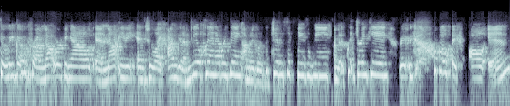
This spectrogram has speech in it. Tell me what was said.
So we go from not working out and not eating and to like, I'm going to meal plan everything. I'm going to go to the gym six days a week. I'm going to quit drinking. Right? We go like all in.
